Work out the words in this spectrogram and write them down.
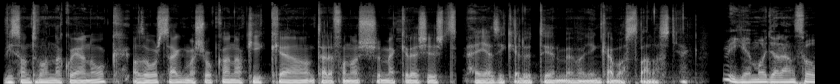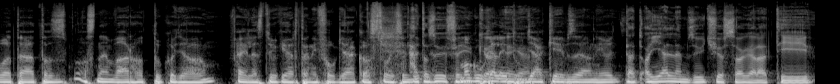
Viszont vannak olyanok az országban sokan, akik a telefonos megkeresést helyezik előtérbe, vagy inkább azt választják. Igen, magyarán szólva, tehát az, azt nem várhattuk, hogy a fejlesztők érteni fogják azt, hogy hát az ő fejük, maguk elé igen. tudják képzelni. Hogy... Tehát a jellemző ügyfélszolgálati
